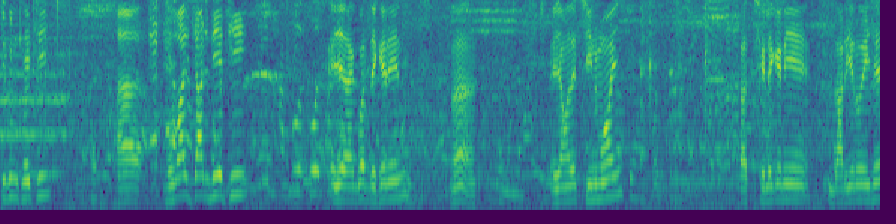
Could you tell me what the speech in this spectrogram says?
টিফিন খেয়েছি। মোবাইল চার্জ দিয়েছি। এই যে একবার দেখে নিন হ্যাঁ। এই যে আমাদের চিন্ময়, তার ছেলেকে নিয়ে দাঁড়িয়ে রয়েছে।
